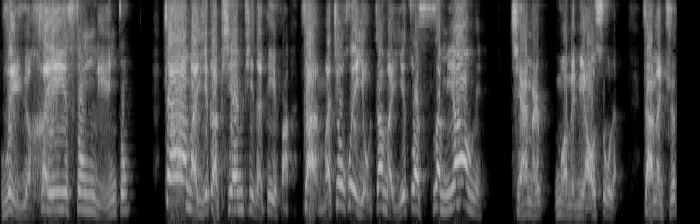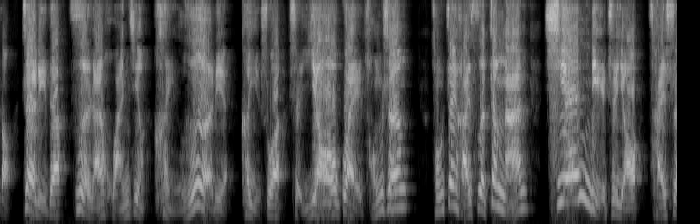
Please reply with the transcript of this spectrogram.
位于黑松林中。这么一个偏僻的地方，怎么就会有这么一座寺庙呢？前面我们描述了，咱们知道这里的自然环境很恶劣，可以说是妖怪丛生。从镇海寺正南千里之遥，才是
